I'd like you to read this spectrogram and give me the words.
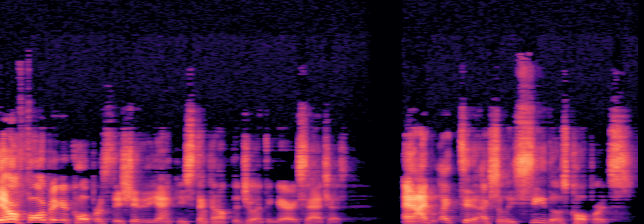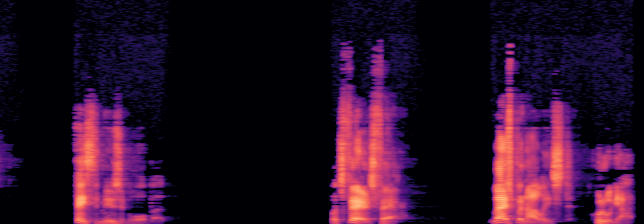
There are far bigger culprits this year to the Yankees stinking up the joint than Gary Sanchez. And I'd like to actually see those culprits face the music a little bit. What's fair is fair. Last but not least, who do we got?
